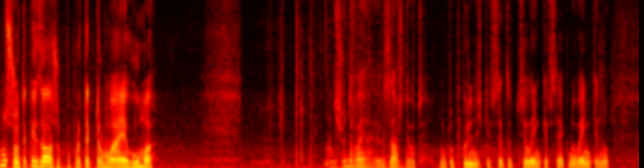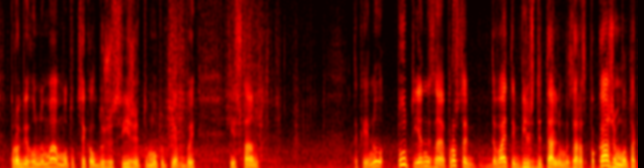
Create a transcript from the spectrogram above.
Ну що, такий залишок по протектору має гума. Що, давай, як завжди, от, ну тут пильнички, все тут ціленьке, все як новеньке. Ну, пробігу нема, мотоцикл дуже свіжий, тому тут якби і стан такий. Ну, тут я не знаю, просто давайте більш детально ми зараз покажемо так.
